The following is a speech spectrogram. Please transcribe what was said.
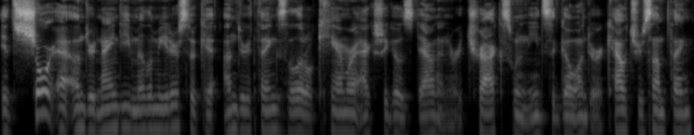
It's short at under 90 millimeters, so get under things, the little camera actually goes down and retracts when it needs to go under a couch or something.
